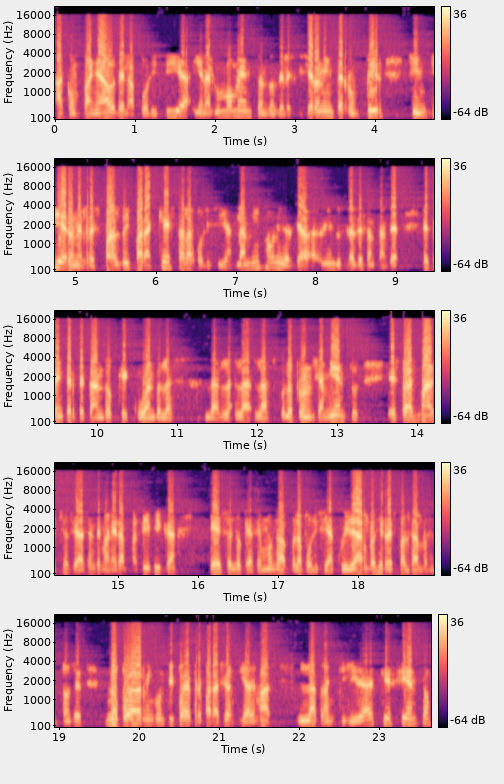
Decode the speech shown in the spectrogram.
acompañados de la policía y en algún momento en donde les quisieron interrumpir, sintieron el respaldo y para qué está la policía. La misma Universidad Industrial de Santander está interpretando que cuando las los pronunciamientos, estas marchas se hacen de manera pacífica eso es lo que hacemos la, la, policía, cuidarlos y respaldarlos. Entonces, no puede haber ningún tipo de preparación y además, la tranquilidad que siento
